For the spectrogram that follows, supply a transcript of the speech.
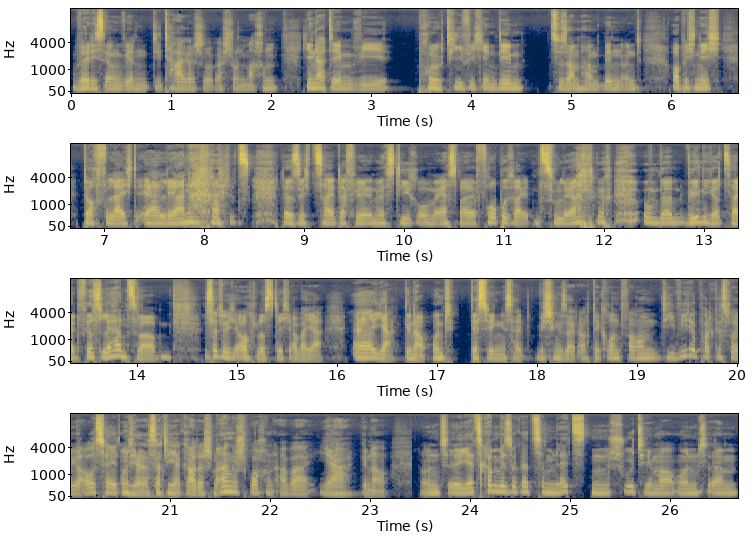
werde ich es irgendwie die Tage sogar schon machen. Je nachdem, wie produktiv ich in dem Zusammenhang bin und ob ich nicht doch vielleicht eher lerne, als dass ich Zeit dafür investiere, um erstmal vorbereiten zu lernen, um dann weniger Zeit fürs Lernen zu haben. Ist natürlich auch lustig, aber ja. Äh, ja, genau. Und deswegen ist halt, wie schon gesagt, auch der Grund, warum die Videopodcast-Folge aushält. Und ja, das hatte ich ja gerade schon angesprochen, aber ja, genau. Und äh, jetzt kommen wir sogar zum letzten Schulthema und ähm,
